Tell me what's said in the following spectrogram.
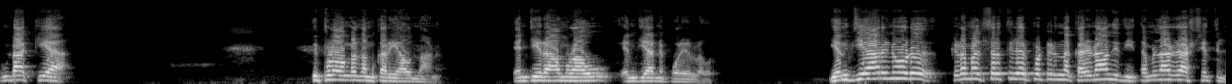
ഉണ്ടാക്കിയ വിപ്ലവങ്ങൾ നമുക്കറിയാവുന്നതാണ്. N T Ramarao M G ആറിനെ പോലെയുള്ളവർ. എം ജി ആറിനോട് കിടമത്സരത്തിൽ ഏർപ്പെട്ടിരുന്ന കരുണാനിധി തമിഴ്നാട് രാഷ്ട്രീയത്തിൽ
